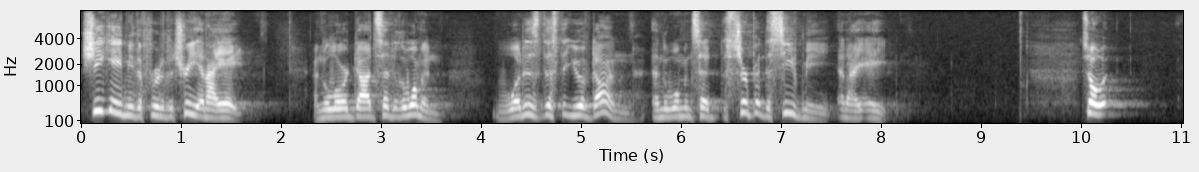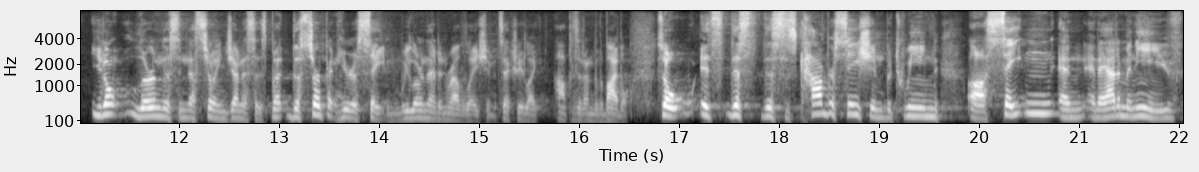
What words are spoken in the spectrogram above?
she gave me the fruit of the tree, and I ate. And the Lord God said to the woman, What is this that you have done? And the woman said, The serpent deceived me, and I ate. So you don't learn this necessarily in Genesis, but the serpent here is Satan. We learn that in Revelation. It's actually like opposite end of the Bible. So it's this this is conversation between uh, Satan and, and Adam and Eve,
